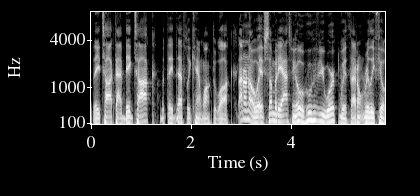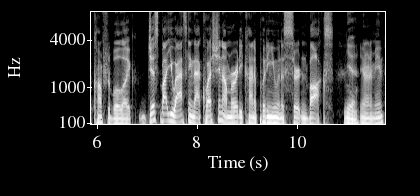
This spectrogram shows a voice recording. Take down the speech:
They talk that big talk, but they definitely can't walk the walk. I don't know. If somebody asks me, "Oh, who have you worked with?" I don't really feel comfortable. Like just by you asking that question, I'm already kind of putting you in a certain box. Yeah. You know what I mean?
